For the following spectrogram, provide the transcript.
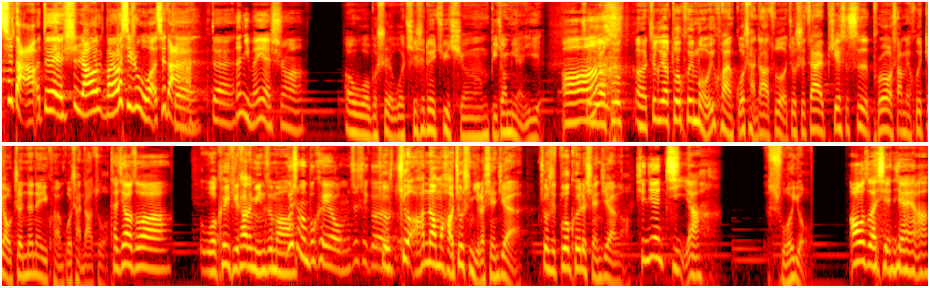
去打，对，是，然后玩游戏是我去打，对，那你们也是吗？呃，我不是，我其实对剧情比较免疫。哦这个哦要，多呃，这个要多亏某一款国产大作，就是在 PS 四 Pro 上面会掉帧的那一款国产大作。它叫做我可以提它的名字吗？为什么不可以？我们这是一个就就啊，那么好，就是你了，仙剑，就是多亏了仙剑了。仙剑几呀？所有，凹子仙剑呀？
